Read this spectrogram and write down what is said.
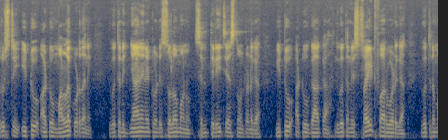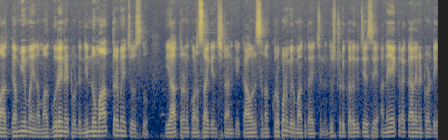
దృష్టి ఇటు అటు మళ్ళకూడదని ఇగతని జ్ఞానైనటువంటి సులోమను తెలియచేస్తూ ఉంటుండగా ఇటు అటు గాక ఇగతని స్ట్రైట్ ఫార్వర్డ్గా ఇగతని మా గమ్యమైన మా గురైనటువంటి నిన్ను మాత్రమే చూస్తూ యాత్రను కొనసాగించడానికి కావలసిన కృపను మీరు మాకు దయచండి దుష్టుడు కలుగు చేసే అనేక రకాలైనటువంటి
